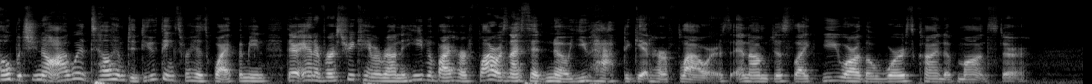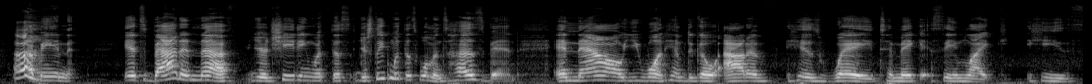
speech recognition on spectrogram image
"Oh, but you know, I would tell him to do things for his wife. I mean, their anniversary came around, and he even buy her flowers." And I said, "No, you have to get her flowers." And I'm just like, "You are the worst kind of monster." I mean, it's bad enough you're cheating with this, you're sleeping with this woman's husband, and now you want him to go out of his way to make it seem like he's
